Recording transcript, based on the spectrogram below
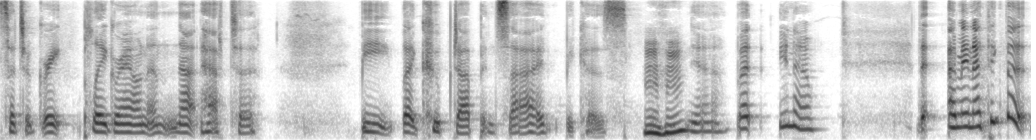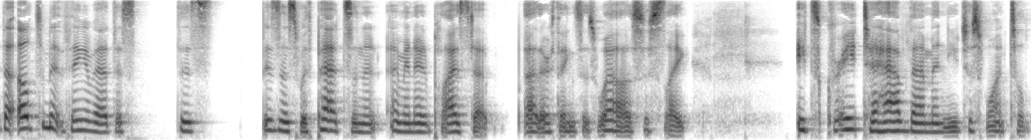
such a great playground and not have to be like cooped up inside because Mm-hmm. yeah. But you know, the, I mean, I think the the ultimate thing about this this business with pets, and it, I mean, it applies to other things as well. It's just like it's great to have them, and you just want to,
